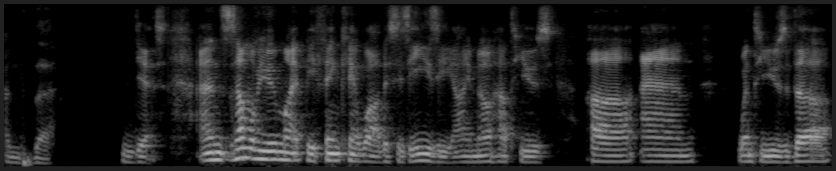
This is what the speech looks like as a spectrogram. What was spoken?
and the. Yes, and some of you might be thinking, wow, this is easy. I know how to use uh, an, when to use the.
